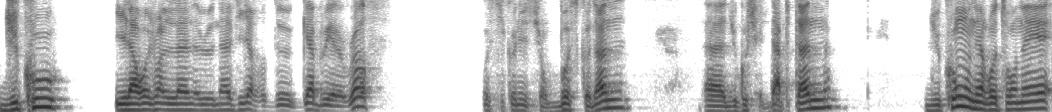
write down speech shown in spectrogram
Du coup, il a rejoint le, navire de Gabriel Roth, aussi connu sur Boscodon, euh, du coup chez Dapton. Du coup, on est retourné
